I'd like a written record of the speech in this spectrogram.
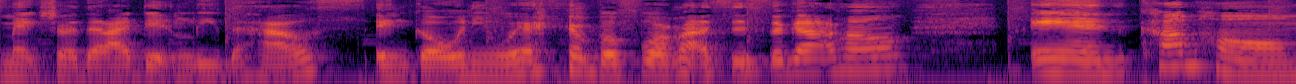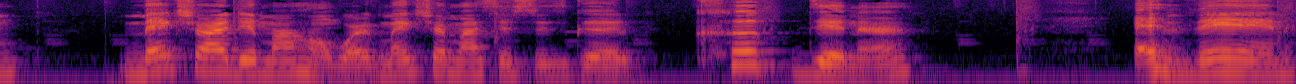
make sure that I didn't leave the house and go anywhere before my sister got home, and come home, make sure I did my homework, make sure my sister's good, cook dinner, and then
